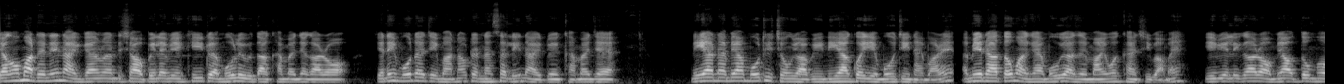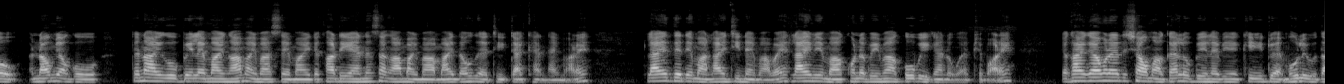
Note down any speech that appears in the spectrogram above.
ရန်ကုန်မှာတနင်္လာရီကမ်းဝန်းတစ်ချောင်းပင်လယ်ပြင်ခီးအတွက်မိုးလေဝသခံမှန်းချက်ကတော့ယနေ့မိုးတက်ချိန်မှာနောက်ထပ်24နာရီအတွင်းခံမှန်းချက်နေရာနှံပြမိုးထချုံရွာပြီးနေရာကွက်ရမိုးကြီးနိုင်ပါတယ်အမြင့်တာ3မိုင်ခန့်မိုးရွာစဉ်မိုင်ဝက်ခန့်ရှိပါမယ်ရေပြင်လေကတော့မြောက်သို့မဟုတ်အနောက်မြောက်ကိုတနအီကိုပင်လယ်မိုင်9မိုင်မှ10မိုင်တခါတရံ25မိုင်မှမိုင်30အထိတိုက်ခတ်နိုင်ပါတယ်လှိုင်းအသစ်တွေမှာလှိုင်းကြီးနိုင်ပါပဲလှိုင်းမြင့်မှာ9ပေမှ9ပေခန့်လိုပဲဖြစ်ပါတယ်ရခိုင်ကမ်းမရတစ်လျှောက်မှာကမ်းလိုပင်လယ်ပြင်ခီးအတွက်မိုးလေဝသ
